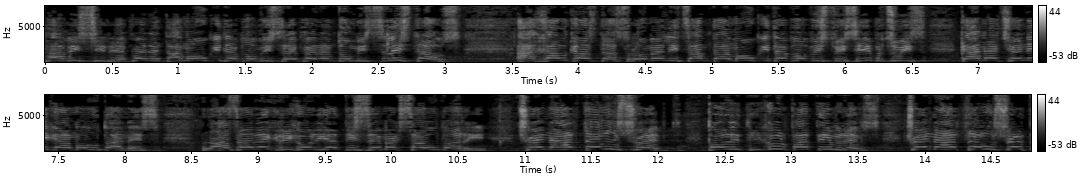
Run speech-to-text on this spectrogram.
თავისი რეფერენდ ამოუკიდებლობის რეფერენდუმის წლისთავს ახალგაზრდას რომელიც ამ დამოუკიდებლობისთვის იბრძვის განაჩენი გამოუტანეს. ლაზარე გრიგორიაძეზე მაქვს საუბარი. ჩვენ არ დაუშვებთ პოლიტიკურ პატიმრებს. ჩვენ არ დაუშვებთ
